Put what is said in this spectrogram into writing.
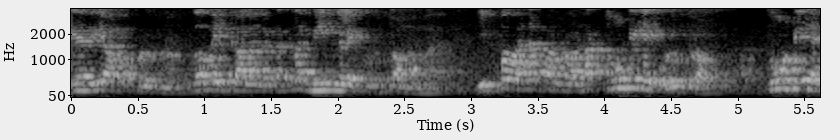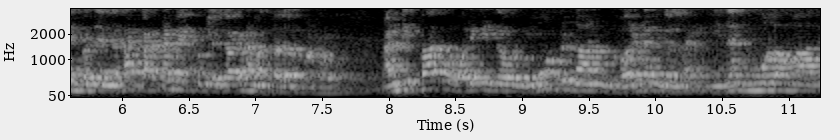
தேவையோ அப்ப கொடுக்கணும். கோவிட் காலகட்டத்தில் மீன்களை கொடுத்தோம் நம்ம. இப்போ என்ன பண்றோம்னா தூண்டிலை கொடுக்கிறோம். தூண்டில் என்பது என்னன்னா கட்டமைப்புகளுக்காக நம்ம செலவு பண்றோம். கண்டிப்பாக வருகின்ற ஒரு மூன்று நான்கு வருடங்கள்ல இதன் மூலமாக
